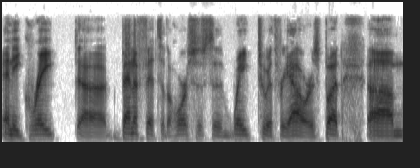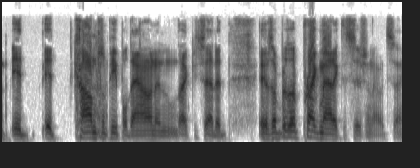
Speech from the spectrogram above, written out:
any great uh, benefit to the horses to wait two or three hours, but um, it it calm some people down. And like you said, it, it was, a, a pragmatic decision, I would say.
